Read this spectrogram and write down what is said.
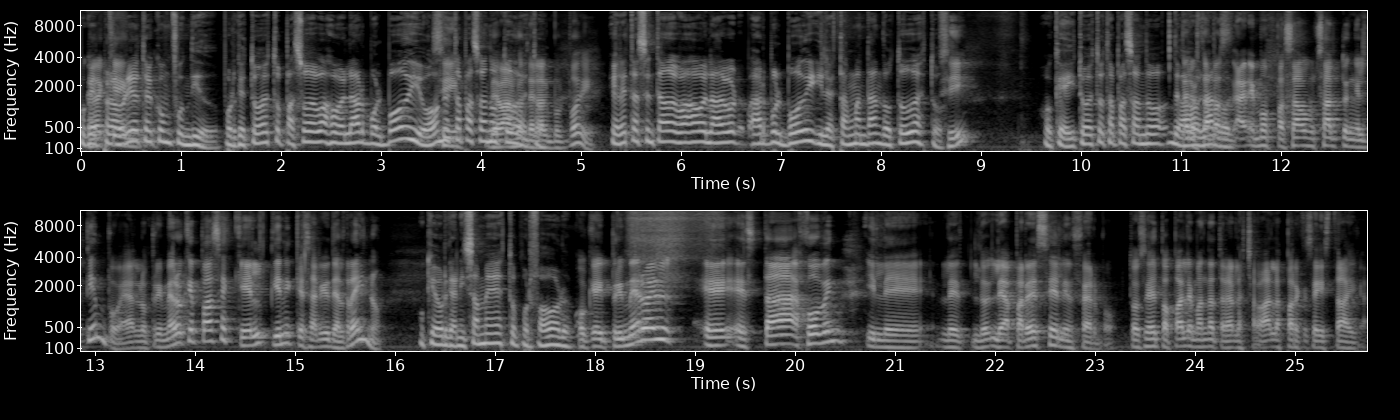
Ok, pero Que- ahorita estoy confundido. Porque todo esto pasó debajo del árbol body. ¿O dónde Sí, está pasando debajo todo del esto? árbol body. Él está sentado debajo del árbol, árbol body y le están mandando todo esto. Sí, Ok, y todo esto está pasando debajo pero del está árbol. pas- hemos pasado un salto en el tiempo. ¿verdad? Lo primero que pasa es que él tiene que salir del reino. Ok, organízame esto, por favor. Ok, primero él eh, está joven y le, le, aparece el enfermo. Entonces el papá le manda a traer a las chavalas para que se distraiga.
